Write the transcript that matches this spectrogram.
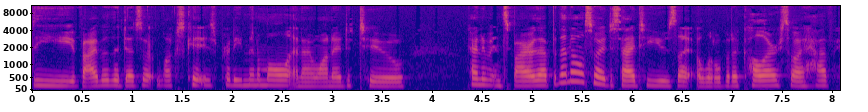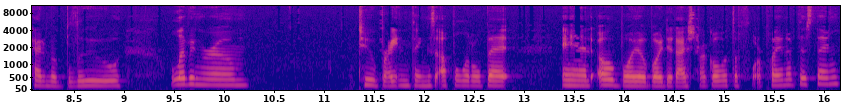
the vibe of the Desert Luxe kit is pretty minimal and I wanted to kind of inspire that. But then also I decided to use like a little bit of color. So I have kind of a blue living room to brighten things up a little bit. And oh boy, oh boy, did I struggle with the floor plan of this thing.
